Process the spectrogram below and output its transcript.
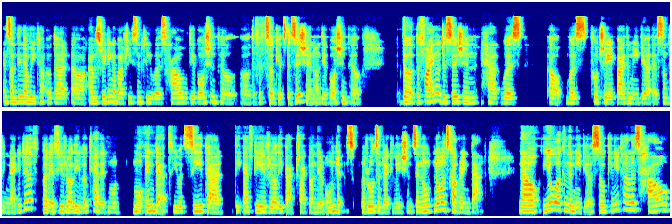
And something that we ta- that uh, I was reading about recently was how the abortion pill, uh, the Fifth Circuit's decision on the abortion pill, the the final decision had was uh, was portrayed by the media as something negative. But if you really look at it more more in depth, you would see that the FDA really backtracked on their own rules and regulations, and no no one's covering that. Now, you work in the media, so can you tell us how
